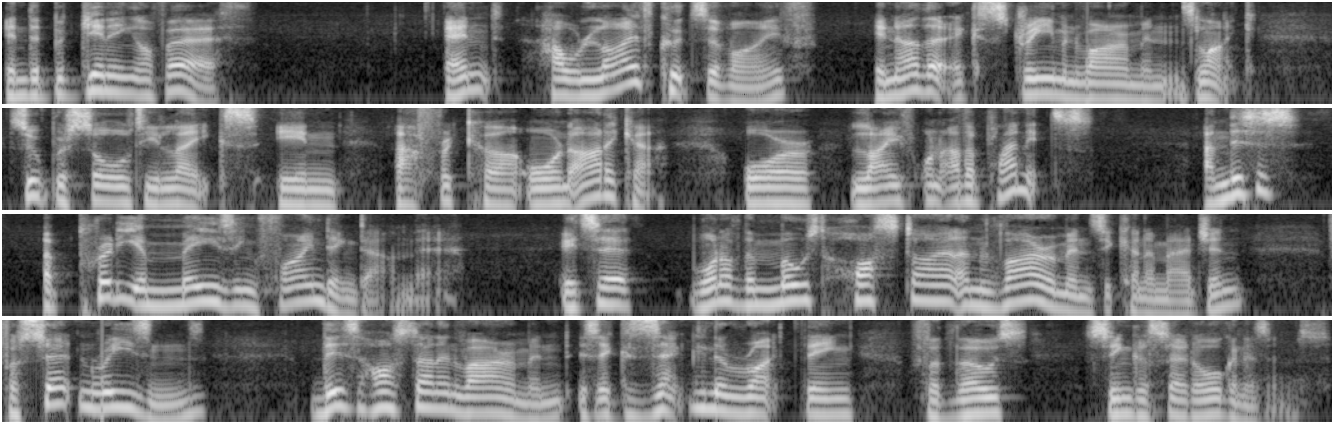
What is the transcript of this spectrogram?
in the beginning of Earth and how life could survive in other extreme environments like super salty lakes in Africa or Antarctica or life on other planets. And this is a pretty amazing finding down there. It's a one of the most hostile environments you can imagine. For certain reasons, this hostile environment is exactly the right thing for those single celled organisms.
